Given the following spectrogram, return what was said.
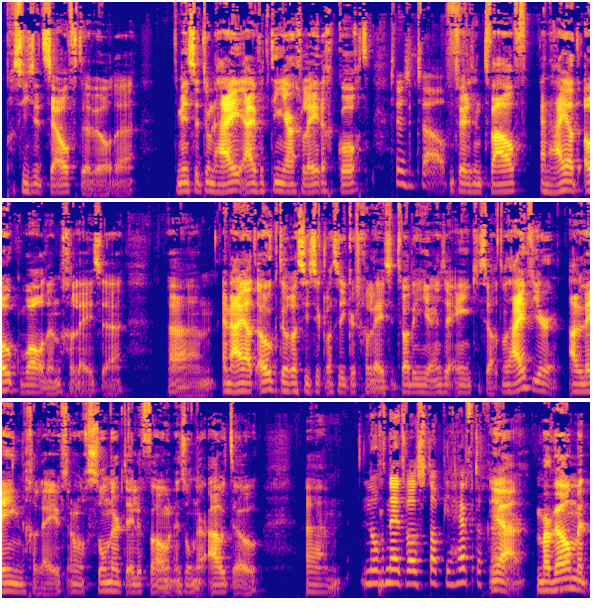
precies hetzelfde wilde. Tenminste, toen hij, hij heeft het tien jaar geleden gekocht, 2012. in 2012. En hij had ook Walden gelezen. Ehm, en hij had ook de Russische klassiekers gelezen, terwijl hij hier in zijn eentje zat. Want hij heeft hier alleen geleefd, en nog zonder telefoon en zonder auto. Ehm, Nog net wel een stapje heftiger. ja, maar wel met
